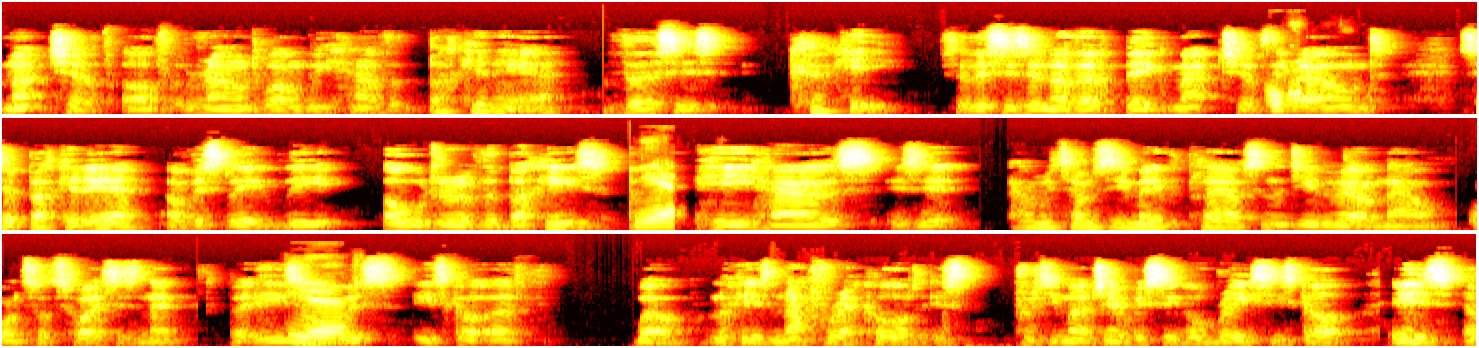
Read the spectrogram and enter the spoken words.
matchup of round one, we have Buccaneer versus Cookie. So this is another big match of the Oh. round. So Buccaneer, obviously the older of the Buckies. Yeah. He has, is it, how many times has he made the playoffs in the GBL now? Once or twice, isn't it? But he's Yeah. always, he's got a, well, look at his NAF record. It's pretty much every single race he's got is a,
